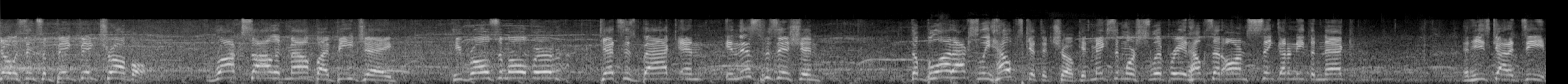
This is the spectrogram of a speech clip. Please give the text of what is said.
Joe is in some big, big trouble. Rock solid mount by BJ. He rolls him over, gets his back, and in this position, the blood actually helps get the choke. It makes it more slippery. It helps that arm sink underneath the neck, and he's got it deep.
